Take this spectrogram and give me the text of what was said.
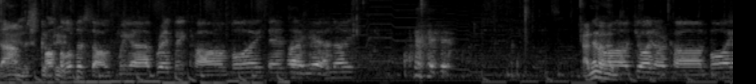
Damn, this is good Oh, food. I love this song. We got a great big convoy dancing Oh, yeah. the night. I never Come heard. on, join our convoy.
